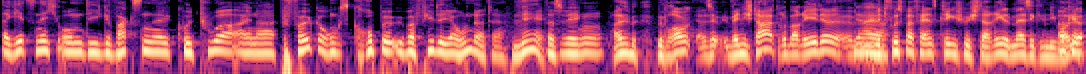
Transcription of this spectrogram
da geht es nicht um die gewachsene Kultur einer Bevölkerungsgruppe über viele Jahrhunderte. Nee. Deswegen, Also wir brauchen, also wenn ich da drüber rede, äh, Ja, mit. Fußballfans kriege ich mich da regelmäßig in die Okay, Wolle,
